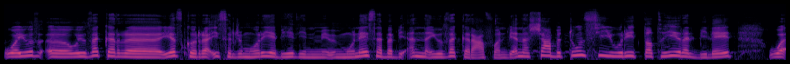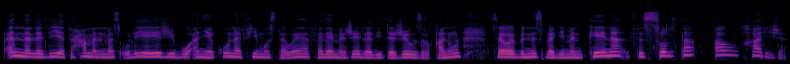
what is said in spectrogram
ويذكر آه، يذكر رئيس الجمهورية بهذه المناسبة بأن يذكر عفوا بأن الشعب التونسي يريد تطهير البلاد وأن الذي يتحمل المسؤولية يجب أن يكون في مستواها فلا مجال لتجاوز القانون سواء بالنسبة لمن كان في السلطة أو خارجها.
